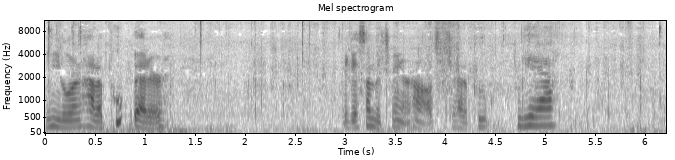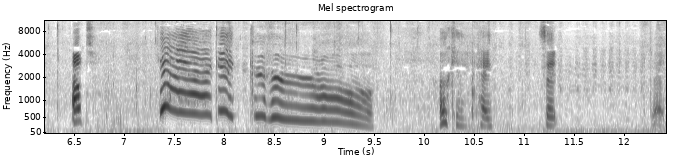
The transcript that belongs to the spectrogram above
You need to learn how to poop better. I guess I'm the trainer, huh? I'll teach you how to poop. Yeah. Out. Yeah, good girl. Okay, hey, sit. Good.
